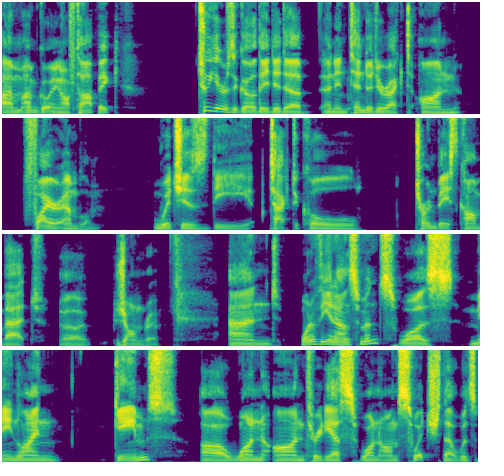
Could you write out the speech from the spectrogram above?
I'm, I'm going off topic. Two years ago, they did a, a Nintendo Direct on Fire Emblem, which is the tactical turn based combat uh, genre. And one of the announcements was mainline games, uh, one on 3DS, one on Switch, that was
